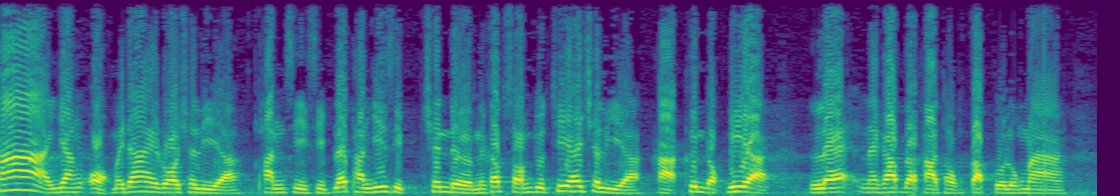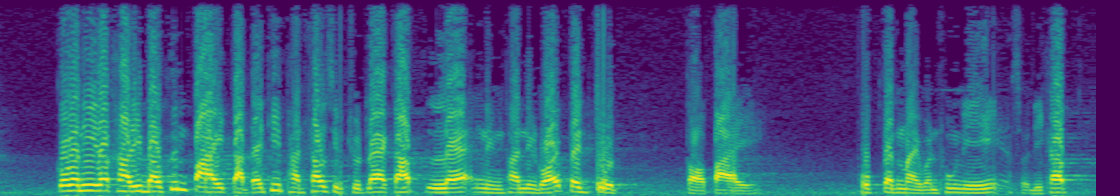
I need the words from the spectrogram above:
ถ้ายังออกไม่ได้รอเฉลี่ย 1,040 และ 1,020 เช่นเดิมนะครับ2จุดที่ให้เฉลี่ยหากขึ้นดอกเบี้ย และนะครับราคาทองปรับตัวลงมา กรณีราคารีบาวขึ้นไปตัดได้ที่1,090จุดแรกครับ และ 1,100 เป็นจุดต่อไป พบกันใหม่วันพรุ่งนี้ สวัสดีครับ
